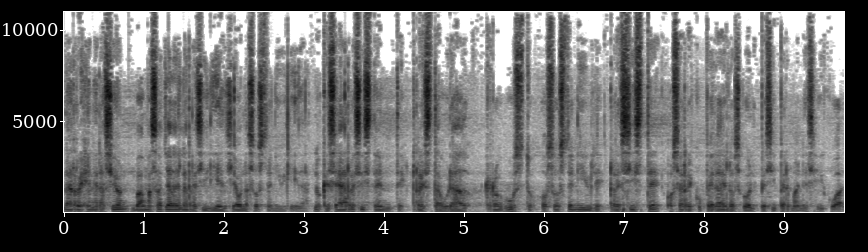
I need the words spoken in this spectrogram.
La regeneración va más allá de la resiliencia o la sostenibilidad. Lo que sea resistente, restaurado, robusto o sostenible resiste o se recupera de los golpes y permanece igual.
